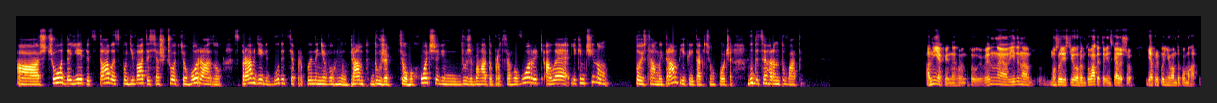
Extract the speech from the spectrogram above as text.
А що дає підстави сподіватися, що цього разу справді відбудеться припинення вогню? Трамп дуже цього хоче, він дуже багато про це говорить, але яким чином той самий Трамп, який так цього хоче, буде це гарантувати? А ніяк він не гарантує. Він е, єдина можливість його гарантувати, то він скаже, що я припиню вам допомагати.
